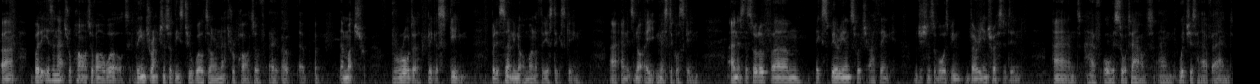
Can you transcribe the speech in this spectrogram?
Uh, but it is a natural part of our world. The interactions of these two worlds are a natural part of a, a, a, a much broader, bigger scheme. But it's certainly not a monotheistic scheme, uh, and it's not a mystical scheme. And it's the sort of um, experience which I think magicians have always been very interested in and have always sought out, and witches have, and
